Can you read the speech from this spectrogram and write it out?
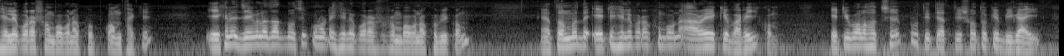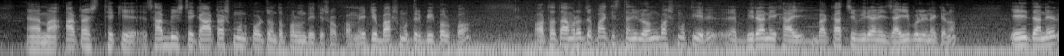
হেলে পড়ার সম্ভাবনা খুব কম থাকে। এখানে যেগুলো জাত বলছি, কোনোটা হেলে পড়ার সম্ভাবনা খুবই কম। তোর মধ্যে এটি হেলে পড়ার সম্ভাবনা আরও একেবারেই কম। এটি বলা হচ্ছে প্রতি তেত্রিশ শতকে বিঘায় আটাশ থেকে ছাব্বিশ থেকে আটাশ মন পর্যন্ত ফলন দিতে সক্ষম। এটি বাসমতির বিকল্প। অর্থাৎ আমরা যে পাকিস্তানি লং বাসমতির বিরিয়ানি খাই বা কাচ্চি বিরিয়ানি যাই বলি না কেন, এই দানের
